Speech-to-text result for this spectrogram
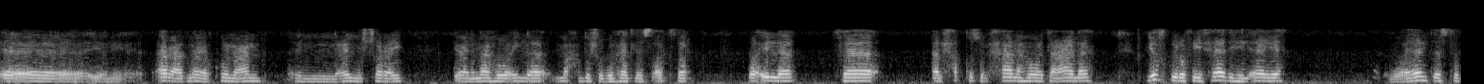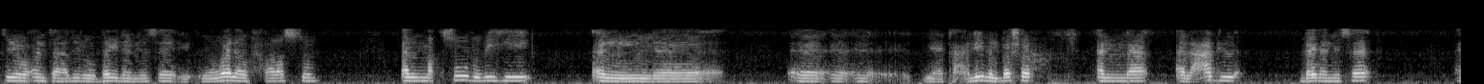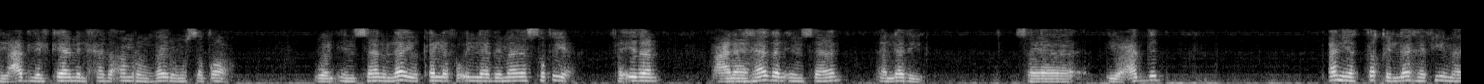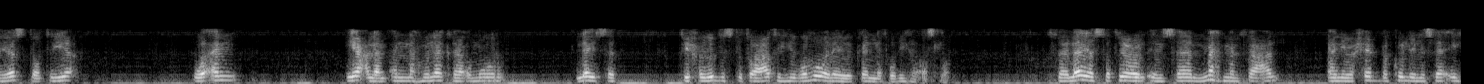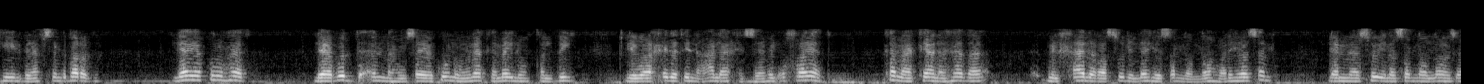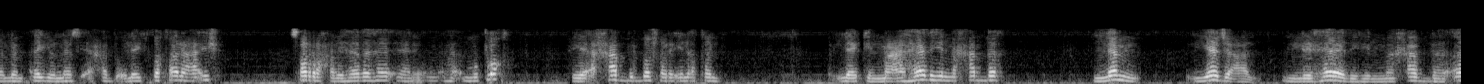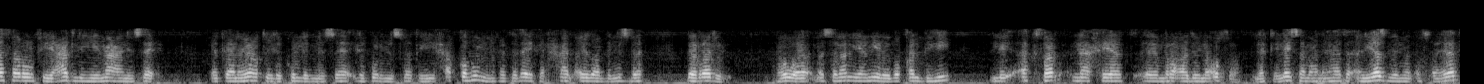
يعني أبعد ما يكون عن العلم الشرعي يعني ما هو إلا محض شبهات ليس أكثر. وإلا فالحق سبحانه وتعالى يخبر في هذه الآية ولن تستطيعوا أن تعدلوا بين النساء ولو حرصتم. المقصود به يعني تعليم البشر أن العدل بين النساء العدل الكامل هذا أمر غير مستطاع والإنسان لا يكلف إلا بما يستطيع. فإذا على هذا الإنسان الذي سيعدد أن يتقي الله فيما يستطيع وأن يعلم أن هناك أمور ليست في حدود استطاعته وهو لا يكلف بها أصلا. فلا يستطيع الإنسان مهما فعل أن يحب كل نسائه بنفس بدرجة. لا يكون هذا. لابد أنه سيكون هناك ميل قلبي لواحدة على حساب الأخريات كما كان هذا من حال رسول الله صلى الله عليه وسلم. لما سئل صلى الله عليه وسلم أي الناس أحب إليك؟ فقال عائشة صرح بهذا يعني مطلقا هي أحب البشر إلى قلب لكن مع هذه المحبة لم يجعل لهذه المحبة أثر في عدله مع نسائه فكان يعطي لكل النساء لكل نسوته حقهن فكذلك الحال أيضا بالنسبة للرجل هو مثلا يميل بقلبه لأكثر ناحية امرأة دون أخرى لكن ليس معنى هذا أن يظلم الأخريات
